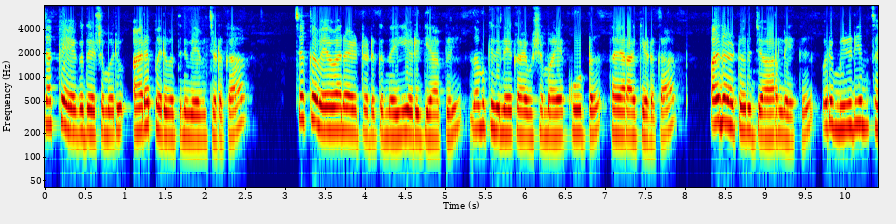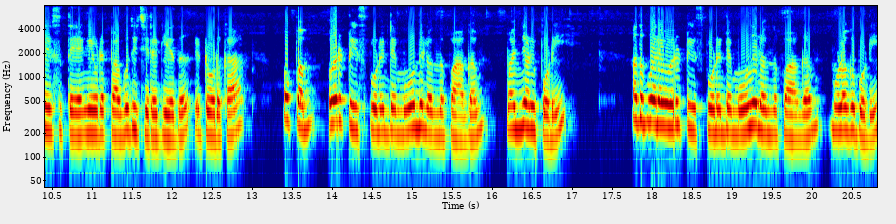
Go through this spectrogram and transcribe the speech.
ചക്ക ഏകദേശം ഒരു അരപ്പരുവത്തിന് വേവിച്ചെടുക്കാം. ചക്ക വേവാനായിട്ട് എടുക്കുന്ന ഈ ഒരു ഗ്യാപ്പിൽ നമുക്കിതിലേക്ക് ആവശ്യമായ കൂട്ട് തയ്യാറാക്കിയെടുക്കാം. അതിനായിട്ട് ഒരു ജാറിലേക്ക് ഒരു മീഡിയം സൈസ് തേങ്ങയുടെ പകുതി ചിരകിയത് ഇട്ട് കൊടുക്കാം. ഒപ്പം ഒരു ടീസ്പൂണിന്റെ മൂന്നിലൊന്ന് ഭാഗം മഞ്ഞൾപ്പൊടി അതുപോലെ ഒരു ടീസ്പൂണിന്റെ മൂന്നിലൊന്ന് ഭാഗം മുളക് പൊടി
